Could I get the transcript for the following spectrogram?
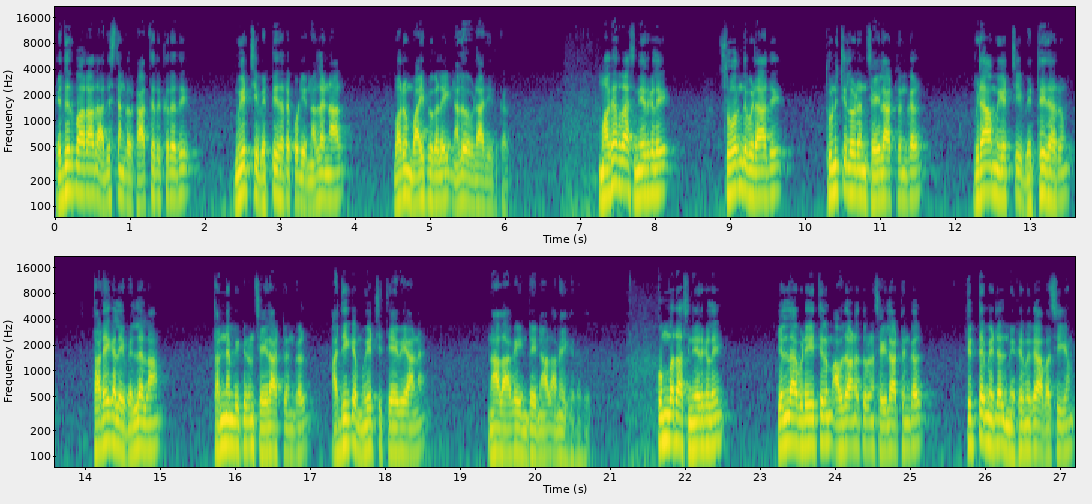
எதிர்பாராத அதிர்ஷ்டங்கள் காத்திருக்கிறது. முயற்சி வெற்றி தரக்கூடிய நல்ல நாள் வரும் வாய்ப்புகளை நழுவ விடாதீர்கள். மகர ராசி நேர்களே சோர்ந்து விடாது துணிச்சலுடன் செயலாற்றுங்கள். விடாமுயற்சி வெற்றி தரும் தடைகளை வெல்லலாம் தன்னம்பிக்கையுடன் செயலாற்றுங்கள். அதிக முயற்சி தேவையான நாளாக இன்றைய நாள் அமைகிறது. கும்பராசி நேர்களே எல்லா விடயத்திலும் அவதானத்துடன் செயலாற்றுங்கள். திட்டமிடல் மிக மிக அவசியம்.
